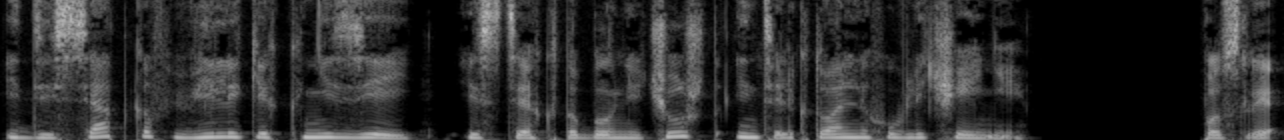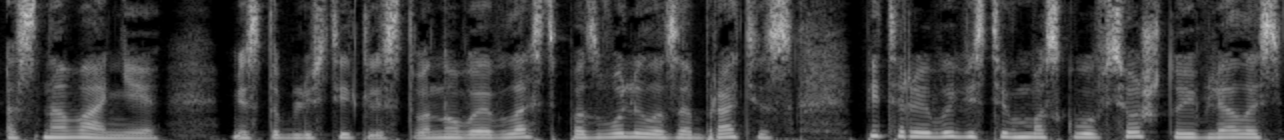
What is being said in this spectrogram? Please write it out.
и десятков великих князей из тех, кто был не чужд интеллектуальных увлечений. После основания местоблюстительства новая власть позволила забрать из Питера и вывести в Москву все, что являлось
